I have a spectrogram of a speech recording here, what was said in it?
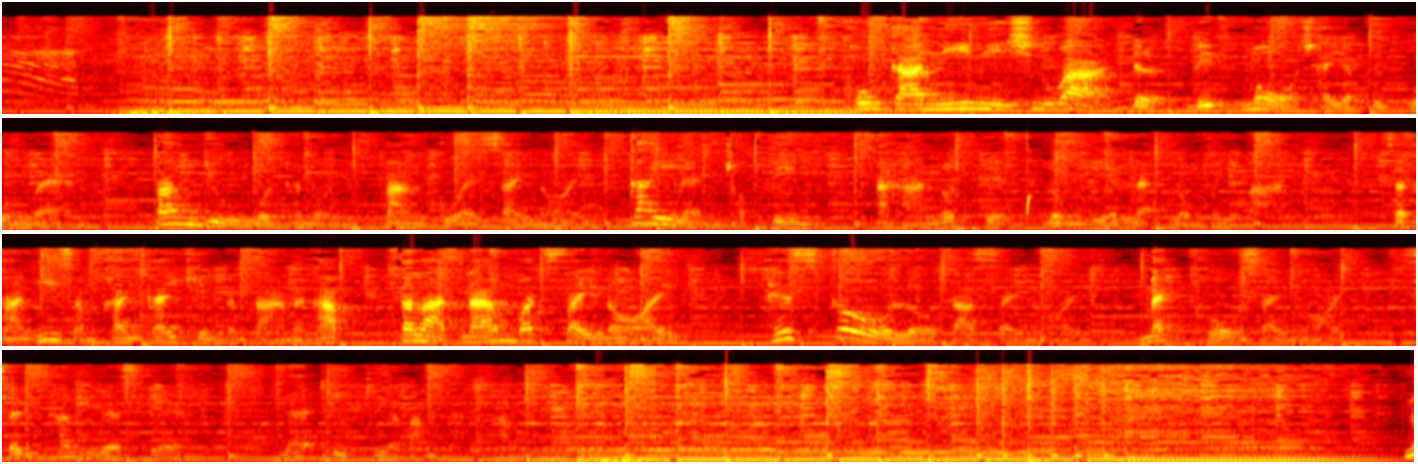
ครงการนี้มีชื่อว่า The Litmo ชัยพฤกษ์วงแหวน ตั้งอยู่บนถนนบางกรวยไซน้อย ใกล้แหล่งช้อปปิ้ง อาหารรสเด็ดโรงเรียนและโรงพยาบาล สถานที่สำคัญใกล้เคียงต่างๆนะครับ ตลาดน้ำวัดไซน้อยเทสโก้โลตัสไซน้อยแมคโครไซน้อยเซนทันเวสเกตและอีเกียบางใหญ่ครับ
